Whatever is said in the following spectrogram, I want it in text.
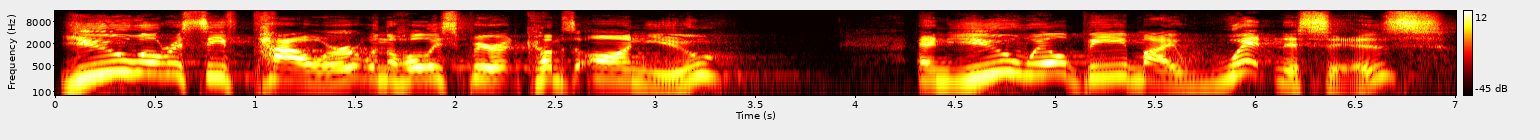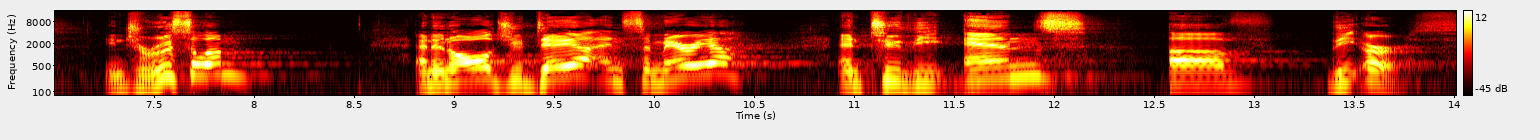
You will receive power when the Holy Spirit comes on you, and you will be my witnesses in Jerusalem and in all Judea and Samaria and to the ends of the earth.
